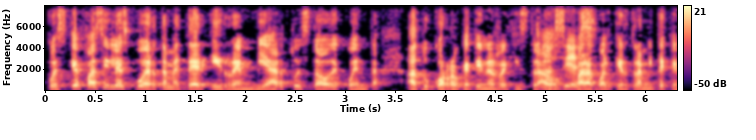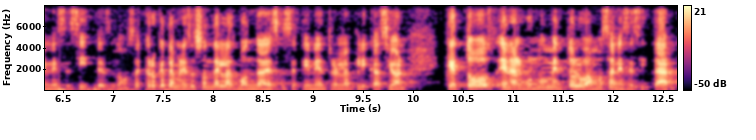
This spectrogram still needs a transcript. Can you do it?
pues qué fácil es poderte meter y reenviar tu estado de cuenta a tu correo que tienes registrado para cualquier trámite que necesites, ¿no? O sea, creo que también esas son de las bondades que se tiene dentro de la aplicación, que todos en algún momento lo vamos a necesitar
